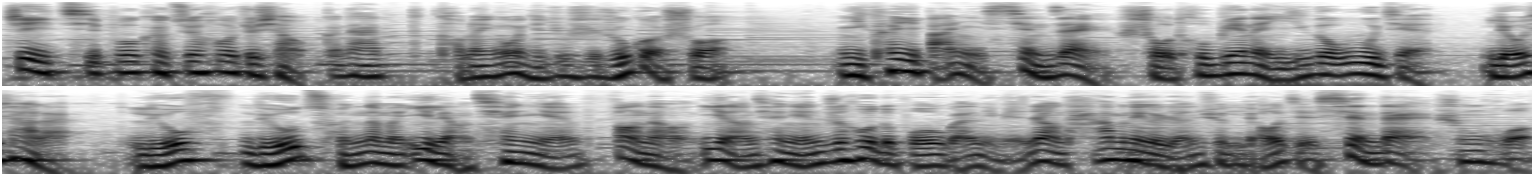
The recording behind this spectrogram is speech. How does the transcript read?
这一期播客最后就想跟大家讨论一个问题，就是如果说你可以把你现在手头边的一个物件留下来，留留存那么一两千年，放到一两千年之后的博物馆里面，让他们那个人去了解现代生活，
